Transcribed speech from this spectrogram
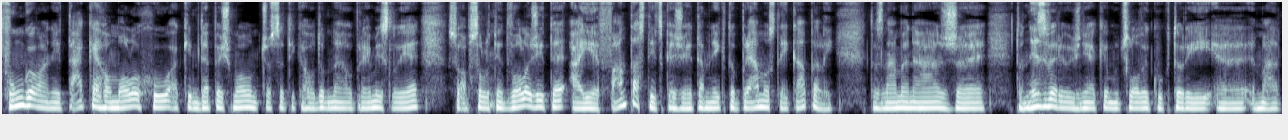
fungovaní takého molochu, akým Depeche Mode, čo sa týka hudobného priemyslu je, sú absolútne dôležité a je fantastické, že je tam niekto priamo z tej kapely. To znamená, že to nezveruješ nejakému človeku, ktorý e, má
